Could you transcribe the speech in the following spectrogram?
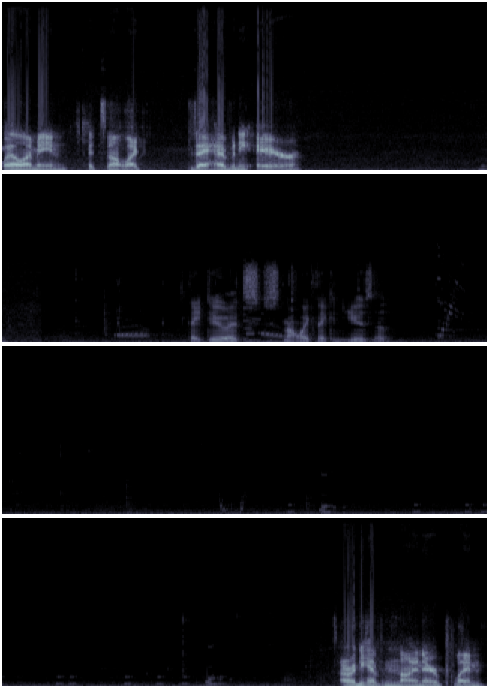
Well, I mean, it's not like they have any air. They do, it's just not like they can use it. I already have nine airplane.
